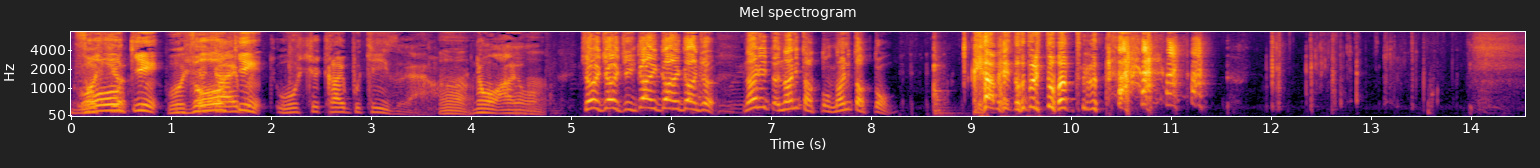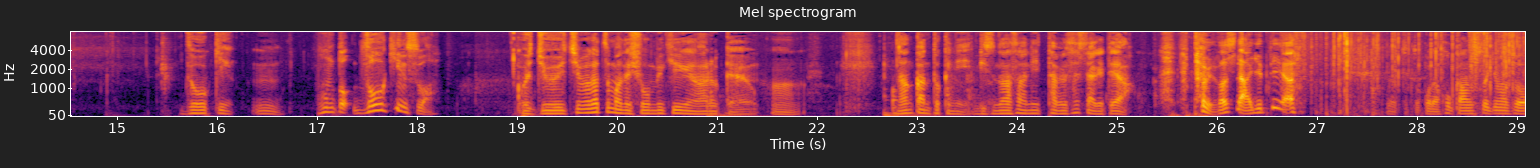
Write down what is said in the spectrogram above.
雑巾雑巾。プ、ウォッシュタイプチーズだよ。うん。の、あの、ちょいちょいちょい、いかんいかんいかん、ちょい。何た、何立っとん？何立っとん？やべ、踊り止まってる。雑巾。うん。ほんと、雑巾っすわ。これ11月まで賞味期限あるけん。うん。なんかの時にリスナーさんに食べさせてあげてや。食べさせてあげてや。じゃあちょっとこれ保管しときましょう。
